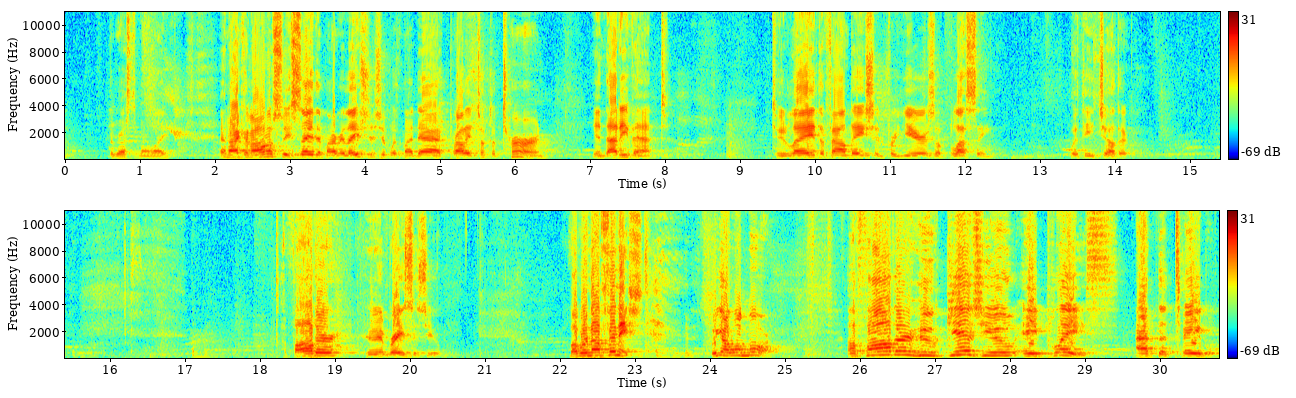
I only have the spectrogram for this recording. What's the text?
the rest of my life. And I can honestly say that my relationship with my dad probably took a turn in that event to lay the foundation for years of blessing with each other. Father who embraces you. But we're not finished. we got one more. A father who gives you a place at the table.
